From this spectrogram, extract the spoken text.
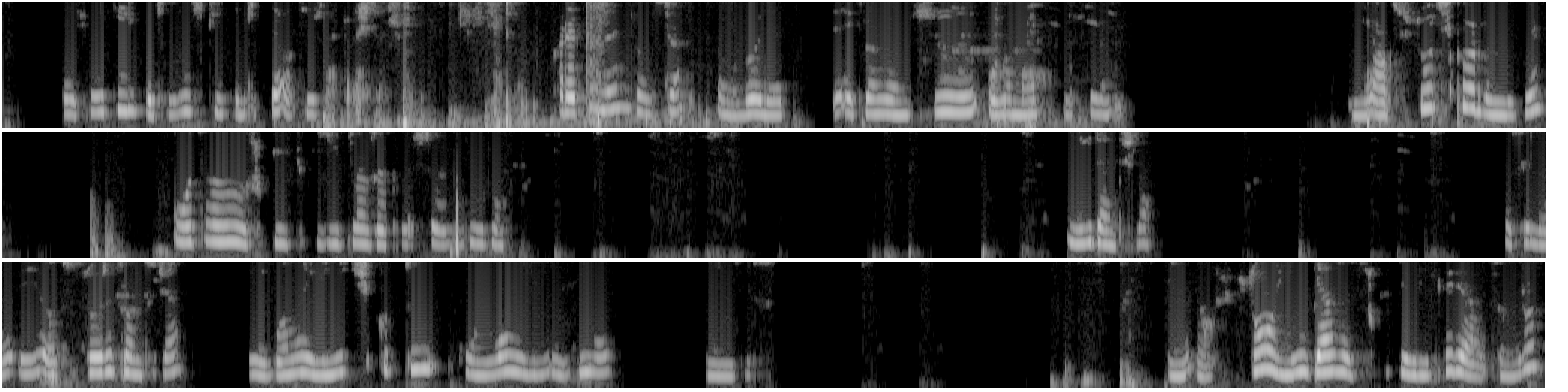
E, şu iki ilk maçımızı Suki ile birlikte atıyoruz arkadaşlar. Karakterlerimi tanıtacağım. Yani böyle ekran görüntüsü olamaz. E, aksesuar çıkardım bugün. Bu arada da çok iyi gitmez arkadaşlar biliyorum. İyi gidermişler. Mesela e, aksesuarı tanıtacağım. E, bana yeni çıktı. Hayvan gibi üzüyor. Neyse. E, aksesuar yeni gelmedi. Squid'le birlikte geldi sanırım.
